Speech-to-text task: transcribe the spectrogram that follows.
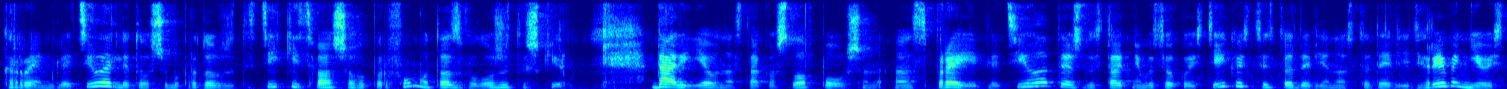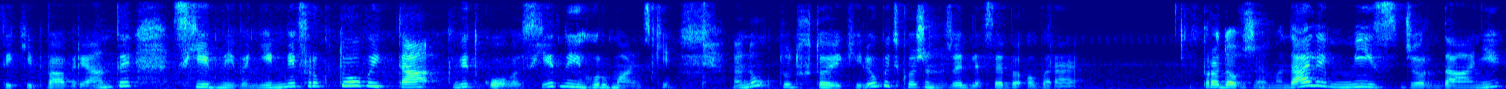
крем для тіла, для того, щоб продовжити стійкість вашого парфуму та зволожити шкіру. Далі є у нас також Love Potion спреї для тіла, теж достатньо високої стійкості, 199 гривень. Є ось такі два варіанти: східний ванільний фруктовий та квітково-східний гурманський. Ну, тут хто який любить, кожен вже для себе обирає. Продовжуємо далі. Міс Джордані.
